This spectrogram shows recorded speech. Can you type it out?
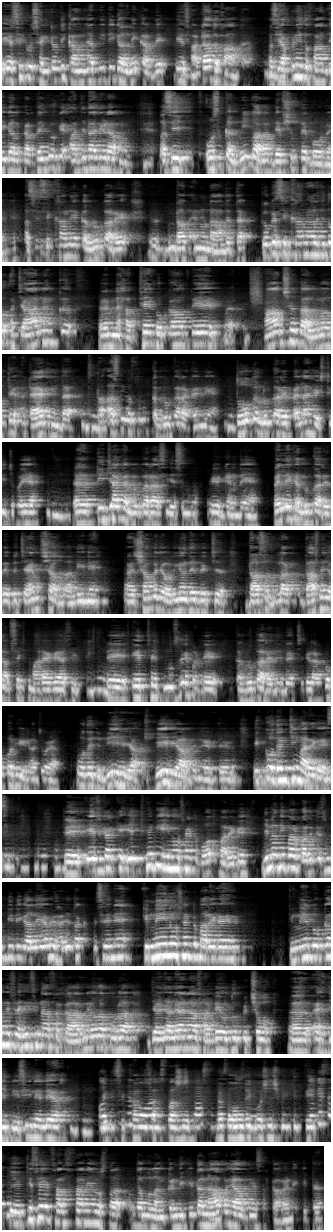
ਇਹ ਅਸੀਂ ਕੋਈ ਸੈਕਟਰ ਦੀ ਕਾਮਯਾਬੀ ਦੀ ਗੱਲ ਨਹੀਂ ਕਰਦੇ ਇਹ ਸਾਡਾ ਦੁਖਾਂਤ ਹੈ। ਅਸੀਂ ਆਪਣੀ ਦੁਖਾਂਤ ਦੀ ਗੱਲ ਕਰਦੇ ਹਾਂ ਕਿਉਂਕਿ ਅੱਜ ਦਾ ਜਿਹੜਾ ਹੁਣ ਅਸੀਂ ਉਸ ਘੱਲੂ ਘਾਰਾ ਦਿਵਸ ਉੱਤੇ ਬੋਲ ਰਹੇ ਹਾਂ। ਅਸੀਂ ਸਿੱਖਾਂ ਨੇ ਘੱਲੂ ਘਾਰੇ ਦਾ ਇਹਨੂੰ ਨਾਂ ਦਿੱਤਾ। ਕਿਉਂਕਿ ਸਿੱਖਾਂ ਨਾਲ ਜਦੋਂ ਅਚਾਨਕ ਨਿਹੱਥੇ ਲੋਕਾਂ ਉੱਤੇ ਆਮ ਸ਼ਰਧਾਲੂਆਂ ਉੱਤੇ ਅਟੈਕ ਹੁੰਦਾ ਤਾਂ ਅਸੀਂ ਉਸ ਨੂੰ ਘੱਲੂ ਘਾਰਾ ਕਹਿੰਦੇ ਆ ਦੋ ਘੱਲੂ ਘਾਰੇ ਪਹਿਲਾਂ ਹਿਸਟਰੀ 'ਚ ਹੋਏ ਆ ਤੀਜਾ ਘੱਲੂ ਘਾਰਾ ਅਸੀਂ ਇਸ ਨੂੰ ਇਹ ਗਿਣਦੇ ਆ ਪਹਿਲੇ ਘੱਲੂ ਘਾਰੇ ਦੇ ਵਿੱਚ ਅਹਿਮਦ ਸ਼ਾਹ ਅਬਦਾਲੀ ਨੇ ਅਹ, ਦੇ ਵਿੱਚ 10 ਲੱਖ 10000 ਸਿੱਖ ਮਾਰਿਆ ਗਿਆ ਸੀ ਤੇ ਇੱਥੇ ਦੂਸਰੇ ਵੱਡੇ ਘੱਲੂ ਦੇ ਵਿੱਚ ਜਿਹੜਾ ਕੋਪਰ ਹੀੜਾ ਚ ਉਹਦੇ ਚ 20000 20000 ਦੇ ਨੇੜੇ ਤੇੜ ਇੱਕੋ ਦਿਨ ਚ ਹੀ ਮਾਰੇ ਗਏ ਸੀ। ਤੇ ਇਸ ਕਰਕੇ ਇੱਥੇ ਵੀ ਇਨੋਸੈਂਟ ਬਹੁਤ ਮਾਰੇ ਗਏ। ਜਿਨ੍ਹਾਂ ਦੀ ਪਰ ਬਦਕਿਸਮਤੀ ਦੀ ਗੱਲ ਇਹ ਆ ਵੀ ਹਜੇ ਤੱਕ ਕਿਸੇ ਨੇ ਕਿੰਨੇ ਇਨੋਸੈਂਟ ਮਾਰੇ ਗਏ। ਕਿੰਨੇ ਲੋਕਾਂ ਦੀ ਸਹੀ ਸੀ ਨਾ ਸਰਕਾਰ ਨੇ ਉਹਦਾ ਪੂਰਾ ਜਾਇਜ਼ਾ ਲਿਆ ਨਾ ਸਾਡੇ ਉਦੋਂ ਪਿੱਛੋਂ ਐਸਜੀਪੀਸੀ ਨੇ ਲਿਆ। ਸਿੱਖਾਂ ਸੰਸਥਾ ਨੂੰ ਰਿਫੋਰਮ ਦੀ ਕੋਸ਼ਿਸ਼ ਵੀ ਕੀਤੀ। ਤੇ ਕਿਸੇ ਸੰਸਥਾ ਨੇ ਉਸ ਦਾ ਉਹਦਾ ਮੁਲਾਂਕਣ ਨਹੀਂ ਕੀਤਾ ਨਾ ਪੰਜਾਬ ਦੀਆਂ ਸਰਕਾਰਾਂ ਨੇ ਕੀਤਾ।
